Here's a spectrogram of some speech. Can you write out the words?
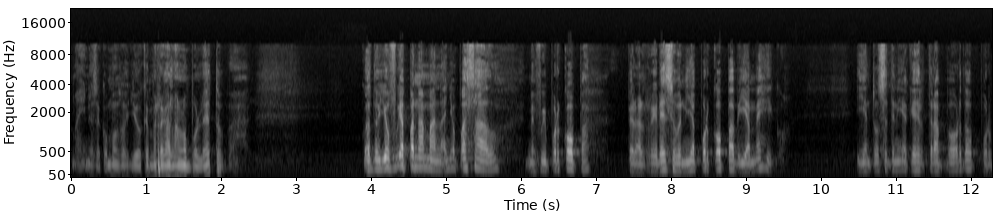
Imagínense cómo soy yo que me regalan los boletos. Cuando yo fui a Panamá el año pasado, me fui por Copa, pero al regreso venía por Copa vía México. Y entonces tenía que ir transbordo por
